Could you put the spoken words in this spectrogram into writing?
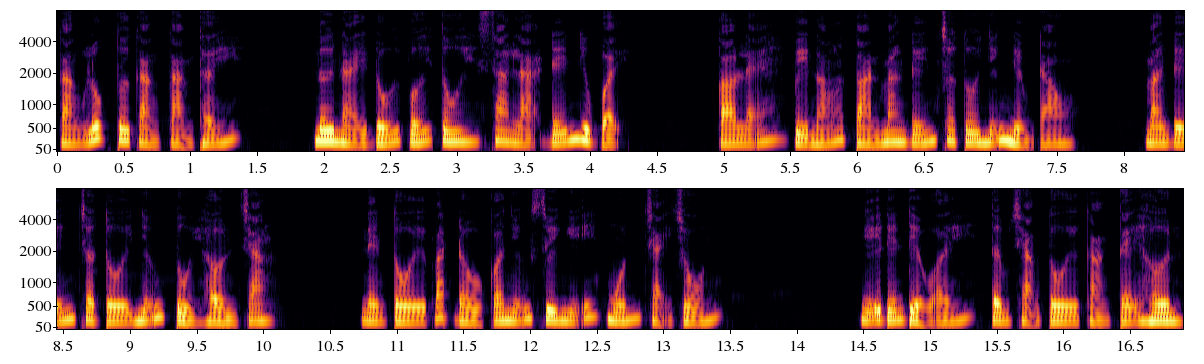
Càng lúc tôi càng cảm thấy nơi này đối với tôi xa lạ đến như vậy. Có lẽ vì nó toàn mang đến cho tôi những niềm đau. Mang đến cho tôi những tủi hờn chăng. Nên tôi bắt đầu có những suy nghĩ muốn chạy trốn. Nghĩ đến điều ấy, tâm trạng tôi càng tệ hơn.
